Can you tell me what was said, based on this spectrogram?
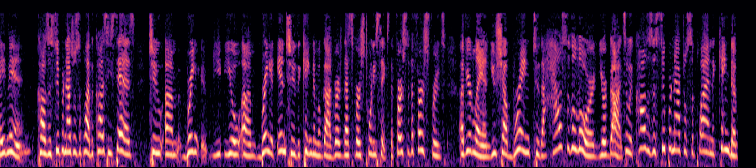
Amen. Causes supernatural supply because he says to um, bring you, will um, bring it into the kingdom of God. Verse, that's verse 26. The first of the first fruits of your land you shall bring to the house of the Lord your God. So it causes a supernatural supply in the kingdom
